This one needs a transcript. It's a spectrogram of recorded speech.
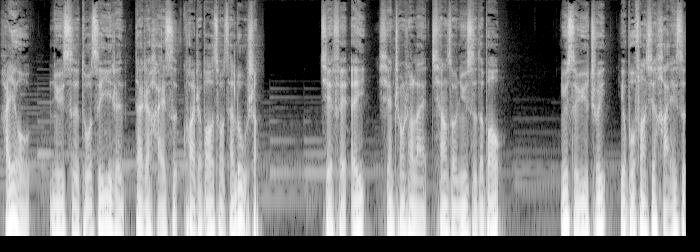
还有女子独自一人带着孩子挎着包走在路上，劫匪 A 先冲上来抢走女子的包，女子欲追又不放心孩子。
